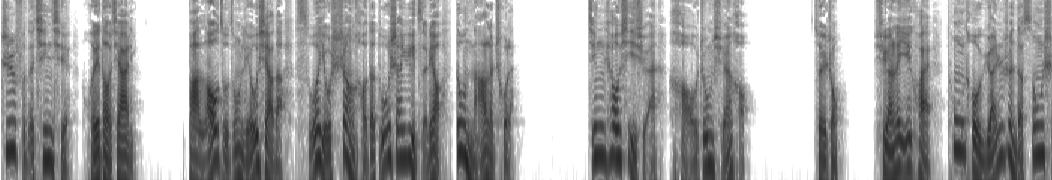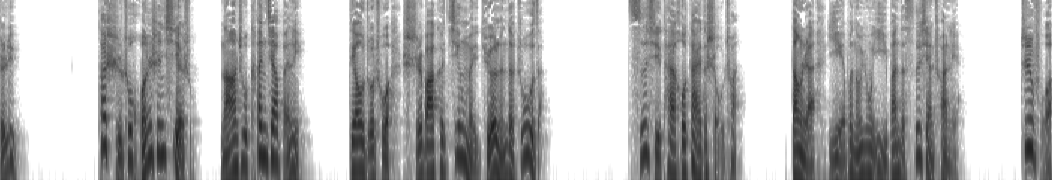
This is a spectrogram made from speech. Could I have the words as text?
知府的亲戚回到家里，把老祖宗留下的所有上好的独山玉籽料都拿了出来。精挑细选，好中选好，最终选了一块通透圆润的松石绿。他使出浑身解数，拿出看家本领，雕琢出十八颗精美绝伦的珠子。慈禧太后戴的手串，当然也不能用一般的丝线串联。知府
